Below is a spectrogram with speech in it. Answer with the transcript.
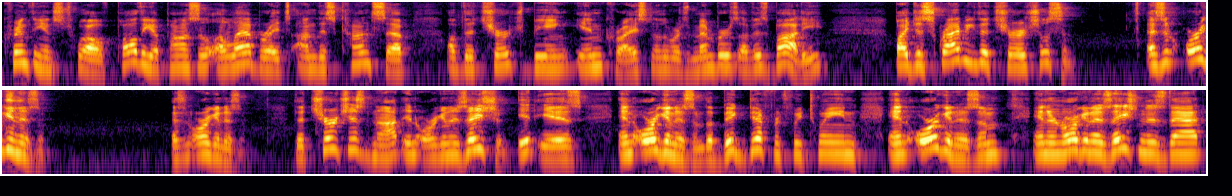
Corinthians 12, Paul the Apostle elaborates on this concept of the church being in Christ, in other words, members of his body, by describing the church, listen, as an organism. As an organism. The church is not an organization, it is an organism. The big difference between an organism and an organization is that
